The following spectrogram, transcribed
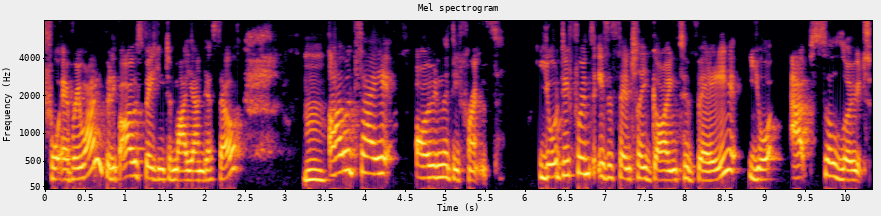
for everyone, but if I was speaking to my younger self, mm. I would say own the difference. Your difference is essentially going to be your absolute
